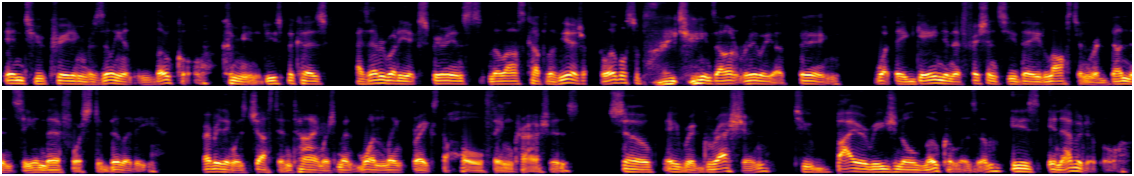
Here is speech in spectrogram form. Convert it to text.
into creating resilient local communities because as everybody experienced in the last couple of years, global supply chains aren't really a thing. What they gained in efficiency, they lost in redundancy and therefore stability. Everything was just in time, which meant one link breaks, the whole thing crashes. So a regression to bioregional localism is inevitable.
